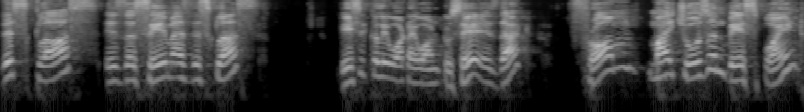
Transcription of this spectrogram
this class is the same as this class? Basically, what I want to say is that from my chosen base point,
